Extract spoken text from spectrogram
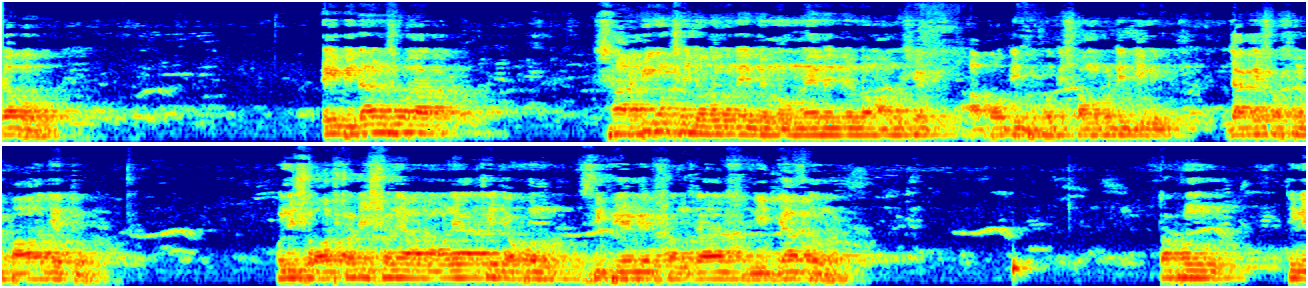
যাব এই বিধানসভার সার্বিক অংশে জনগণের জন্য, উন্নয়নের জন্য, মানুষের আপদে বিপদে সংকটে যিনি, যাকে সবসময় পাওয়া যেত উনিশশো অষ্টাশি সনে আমার মনে আছে যখন সিপিএম এর সন্ত্রাস নির্যাতন, তখন তিনি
